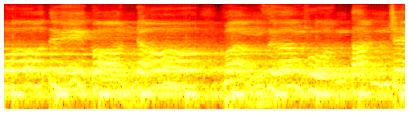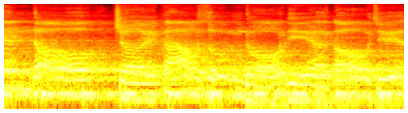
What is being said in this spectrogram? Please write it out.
vô tí còn đâu. Vầng dương phụt tắt trên đầu trời cao sụp đổ địa cầu truyền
